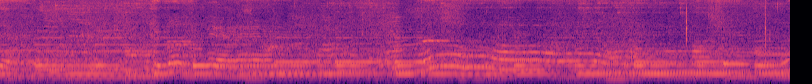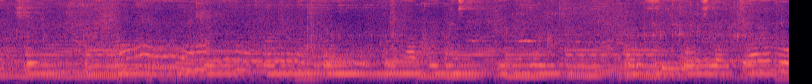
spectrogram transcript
dead. You love I am. Oh, oh, oh, oh,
